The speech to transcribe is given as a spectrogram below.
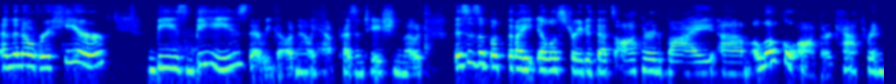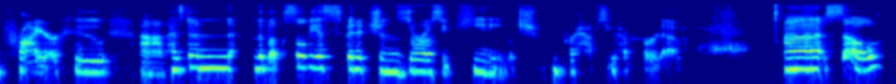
And then over here, Bea's Bees, there we go. Now we have presentation mode. This is a book that I illustrated that's authored by um, a local author, Katherine Pryor, who um, um, has done the book Sylvia Spinach and Zora Zucchini, which perhaps you have heard of. Uh, so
